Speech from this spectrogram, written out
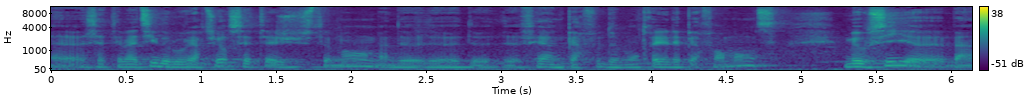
Euh, cette thématique de l'ouverture, c'était justement ben, de, faire de montrer les performances, mais aussi euh, ben,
